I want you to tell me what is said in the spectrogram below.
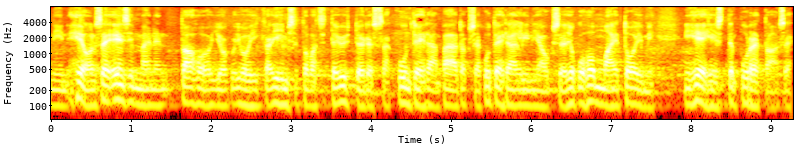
niin he on se ensimmäinen taho, joihin ihmiset ovat sitten yhteydessä, kun tehdään päätöksiä, kun tehdään linjauksia, joku homma ei toimi, niin heihin sitten puretaan se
